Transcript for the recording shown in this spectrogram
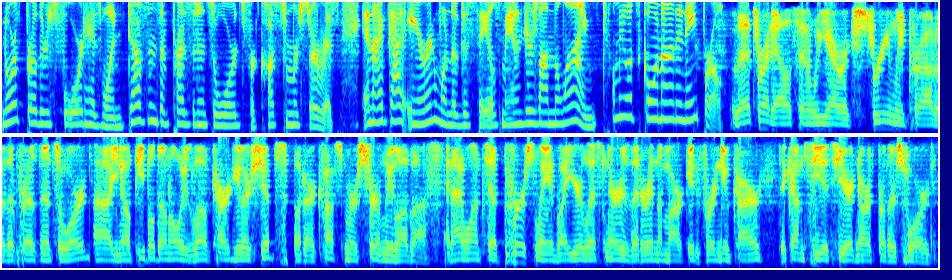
North Brothers Ford has won dozens of President's Awards for customer service. And I've got Aaron, one of the sales managers, on the line. Tell me what's going on in April. That's right, Allyson. We are extremely proud of the President's Award. Uh, you know, people don't always love car dealerships, but our customers certainly love us. And I want to personally invite your listeners that are in the market for a new car to come see us here at North Brothers Ford.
